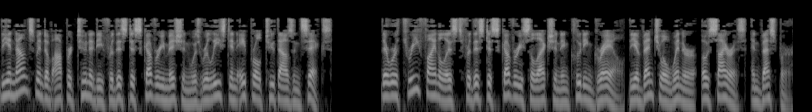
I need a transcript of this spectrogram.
The announcement of opportunity for this Discovery mission was released in April 2006. There were three finalists for this Discovery selection including Grail the eventual winner, Osiris, and Vesper.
